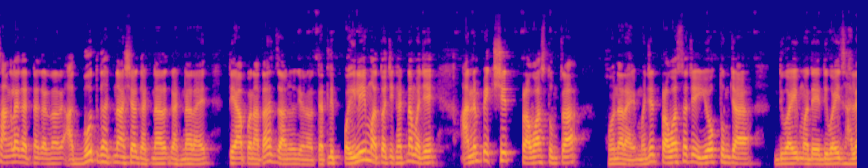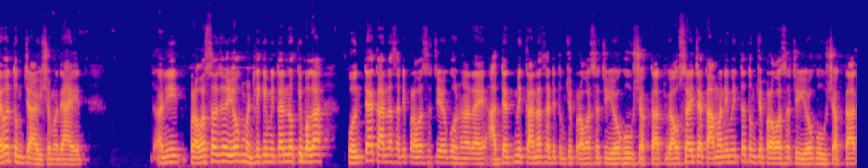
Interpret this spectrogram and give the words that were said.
चांगल्या घटना घडणार आहेत अद्भुत घटना अशा घटना घडणार आहेत ते आपण आता जाणून घेणार आहोत. त्यातली पहिली महत्त्वाची घटना म्हणजे अनपेक्षित प्रवास तुमचा होणार आहे. म्हणजे प्रवासाचे योग तुमच्या दिवाळीमध्ये दिवाळी झाल्यावर तुमच्या आयुष्यामध्ये आहेत. आणि प्रवासाचे योग म्हटले की मित्रांनो की बघा कोणत्या कारणासाठी प्रवासाचे योग होणार आहे? आध्यात्मिक कारणासाठी तुमचे प्रवासाचे योग होऊ शकतात. व्यवसायाच्या कामानिमित्त तुमचे प्रवासाचे योग होऊ शकतात.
